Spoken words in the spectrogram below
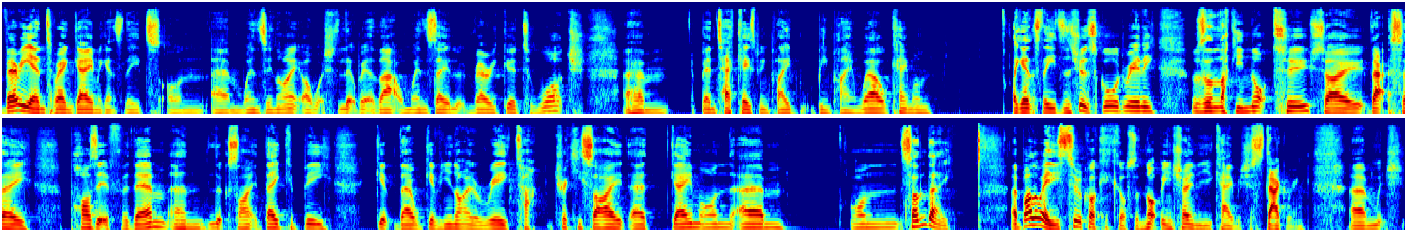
Very end to end game against Leeds on um, Wednesday night. I watched a little bit of that on Wednesday. It looked very good to watch. Um, Benteke's been played, been playing well. Came on against Leeds and should have scored. Really was unlucky not to. So that's a positive for them, and looks like they could be. Give, they'll give United a really t- tricky side uh, game on um, on Sunday. Uh, by the way, these two o'clock kickoffs are not being shown in the UK, which is staggering. Um, which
